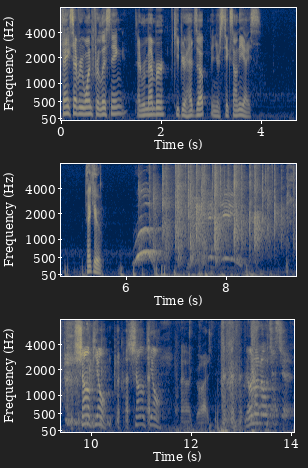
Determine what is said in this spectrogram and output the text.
Thanks everyone for listening. And remember, keep your heads up and your sticks on the ice. Thank you. Champion. Champion. Oh, God. No, no, no, just yet.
